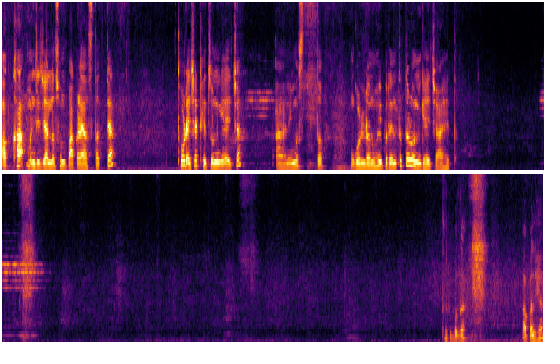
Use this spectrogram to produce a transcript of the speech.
अख्खा म्हणजे ज्या लसूण पाकळ्या असतात त्या थोड्याशा ठेचून घ्यायच्या आणि मस्त गोल्डन होईपर्यंत तळून घ्यायच्या आहेत. तर बघा आपण ह्या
